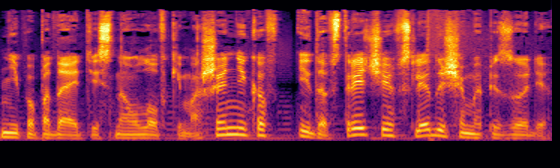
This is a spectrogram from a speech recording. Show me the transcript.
Не попадайтесь на уловки мошенников и до встречи в следующем эпизоде.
